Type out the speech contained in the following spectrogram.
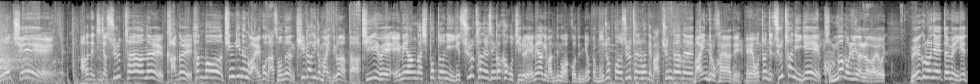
그렇지. 아 근데 진짜 수류탄을 각을 한번 튕기는 거 알고 나서는 킬각이 좀 많이 늘어났다. 딜이 왜 애매한가 싶었더니 이게 수류탄을 생각하고 딜을 애매하게 만든 것 같거든요. 그러니까 무조건 수류탄을 한 대 맞춘다는 마인드로 가야 돼. 예, 어쩐지 수류탄이 이게 겁나 멀리 날아가요. 왜 그러냐 했다면 이게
